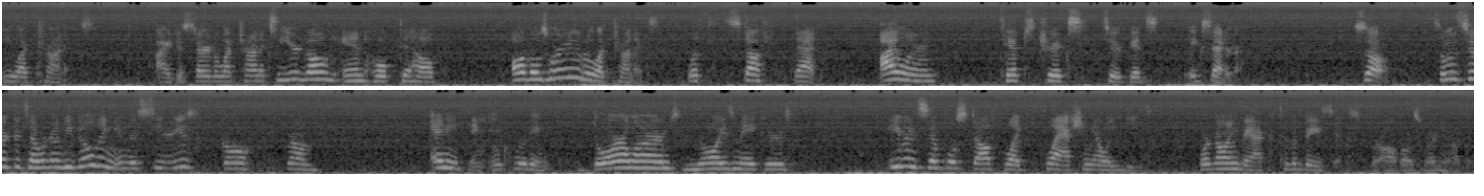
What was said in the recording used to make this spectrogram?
electronics. I just started electronics a year ago and hope to help all those who are new to electronics with stuff that I learned, tips, tricks, circuits, etc. So, some of the circuits that we're going to be building in this series go from anything, including door alarms, noisemakers, even simple stuff like flashing LEDs. We're going back to the basics for all those who are new out there.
